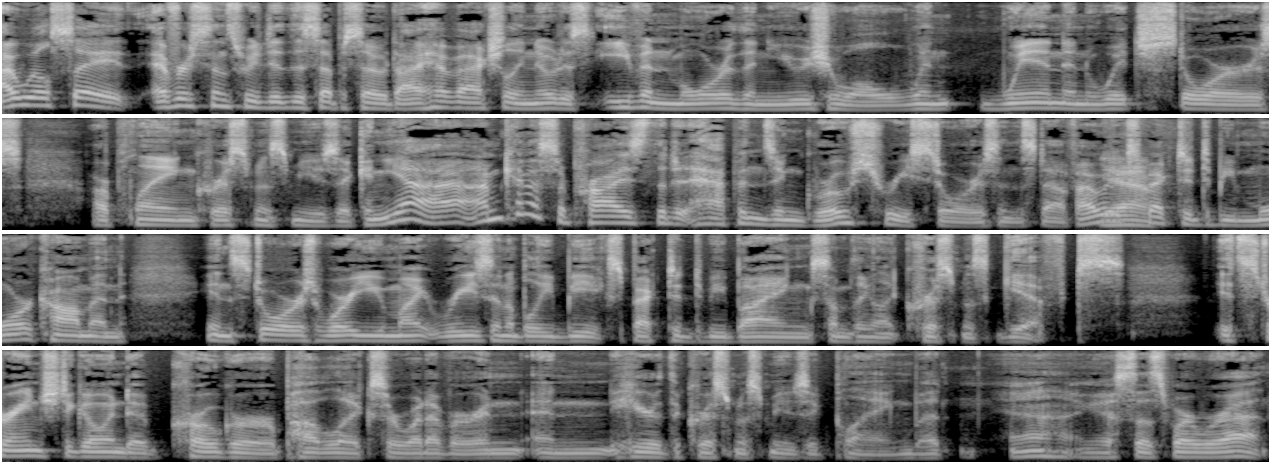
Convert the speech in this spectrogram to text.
I will say, ever since we did this episode, I have actually noticed even more than usual when when and which stores are playing Christmas music. And yeah, I'm kind of surprised that it happens in grocery stores and stuff. I would yeah. expect it to be more common in stores where you might reasonably be expected to be buying something like Christmas gifts. It's strange to go into Kroger or Publix or whatever and, and hear the Christmas music playing, but yeah, I guess that's where we're at.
